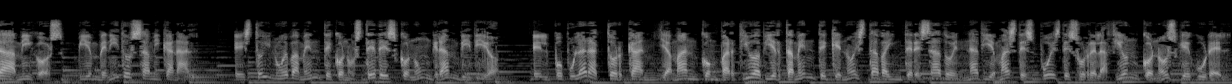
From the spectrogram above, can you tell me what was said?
Hola amigos, bienvenidos a mi canal. Estoy nuevamente con ustedes con un gran vídeo. El popular actor Kan Yaman compartió abiertamente que no estaba interesado en nadie más después de su relación con Osge Gurel.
